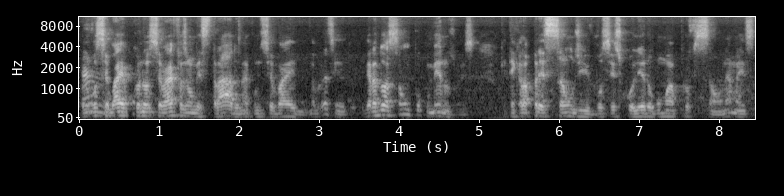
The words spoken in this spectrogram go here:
quando você vai, quando você vai fazer um mestrado, né? Quando você vai, na verdade, assim, graduação um pouco menos, mas tem aquela pressão de você escolher alguma profissão, né? Mas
